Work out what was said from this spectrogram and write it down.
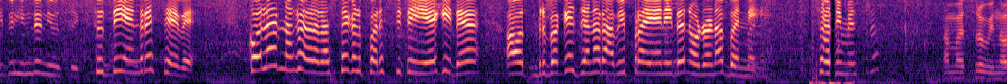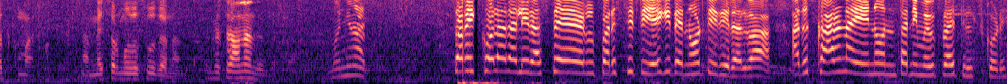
ಇದು ಹಿಂದೆ ನ್ಯೂಸ್ ಸಿಕ್ಸ್ ಸುದ್ದಿ ಎಂದರೆ ಸೇವೆ. ಕೋಲಾರ ನಗರ ರಸ್ತೆಗಳ ಪರಿಸ್ಥಿತಿ ಹೇಗಿದೆ ಅದ್ರ ಬಗ್ಗೆ ಜನರ ಅಭಿಪ್ರಾಯ ಏನಿದೆ ನೋಡೋಣ ಬನ್ನಿ. ಸರ್ ನಿಮ್ಮ ಹೆಸರು? ನಮ್ಮ ಹೆಸರು ವಿನೋದ್ ಕುಮಾರ್. ನಮ್ಮ ಹೆಸರು ಮಧುಸೂದನ್ ಅಂತ. ನಮ್ಮ ಹೆಸರು ಆನಂದ್ ಅಂತ. ಮಂಜುನಾಥ್. ಸರ್ ಈ ಕೋಲಾರಲ್ಲಿ ರಸ್ತೆ ಪರಿಸ್ಥಿತಿ ಹೇಗಿದೆ ನೋಡ್ತಿದ್ದೀರಲ್ವಾ? ಅದಕ್ಕೆ ಕಾರಣ ಏನು ಅಂತ ನಿಮ್ಮ ಅಭಿಪ್ರಾಯ ತಿಳಿಸ್ಕೊಡಿ.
